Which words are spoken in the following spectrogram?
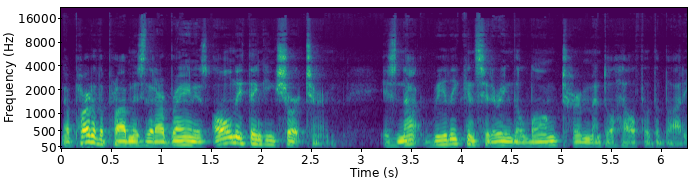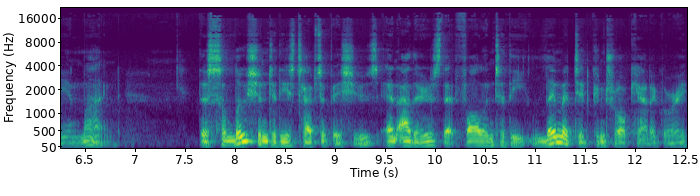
Now, part of the problem is that our brain is only thinking short term, is not really considering the long term mental health of the body and mind. The solution to these types of issues and others that fall into the limited control category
